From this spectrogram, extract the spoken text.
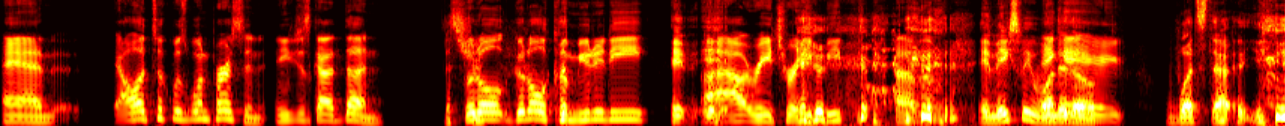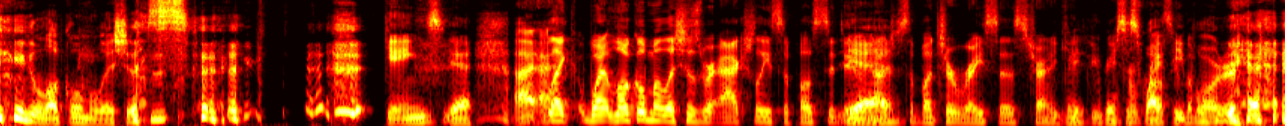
and all it took was one person, and he just got it done. That's Good true. old, good old community it, it, uh, outreach where he beat the shit out of them. it makes me wonder though. What's that? local militias, gangs. Yeah, I, I like what local militias were actually supposed to do, Yeah. not just a bunch of racists trying to keep people racist from white people. the border. Yeah.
